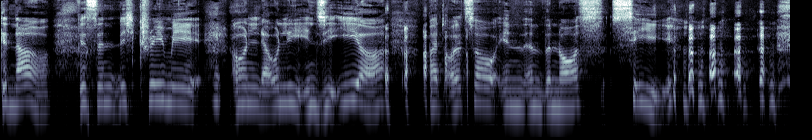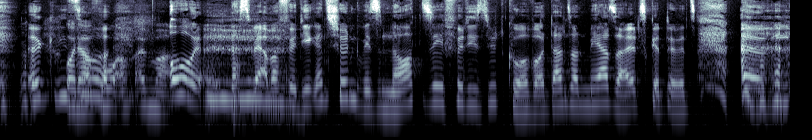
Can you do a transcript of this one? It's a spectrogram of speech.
genau. Wir sind nicht creamy only, in the ear, but also in, in the North Sea. Irgendwie Oder so. wo auch immer. Oh, das wäre aber für die ganz schön gewesen. Nordsee für die Südkurve und dann so ein Meersalzgedöns. Ähm.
